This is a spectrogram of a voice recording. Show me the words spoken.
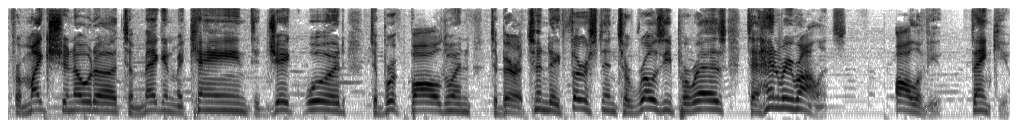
from Mike Shinoda to Meghan McCain to Jake Wood to Brooke Baldwin to Baratunde Thurston to Rosie Perez to Henry Rollins. All of you, thank you.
